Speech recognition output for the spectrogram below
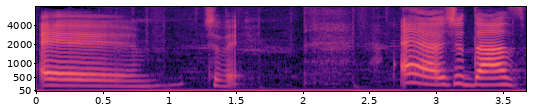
É, deixa eu ver. É, ajudar as,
